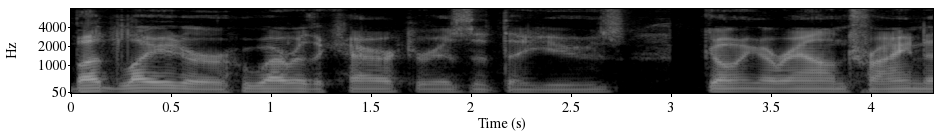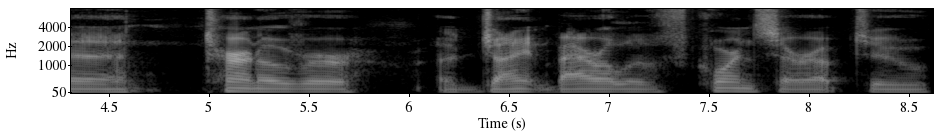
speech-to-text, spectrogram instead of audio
bud light or whoever the character is that they use going around trying to turn over a giant barrel of corn syrup to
